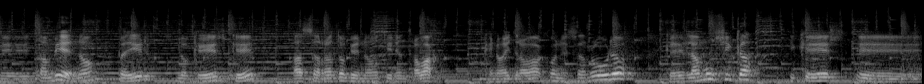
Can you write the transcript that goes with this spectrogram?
eh, también, ¿no? Pedir lo que es que hace rato que no tienen trabajo, que no hay trabajo en ese rubro, que es la música y que es eh,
